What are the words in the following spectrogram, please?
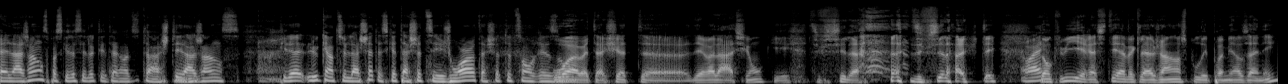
Euh, L'agence, parce que là, c'est là que tu étais rendu. Tu as acheté Mhm. l'agence. Puis là, lui, quand tu l'achètes, est-ce que tu achètes ses joueurs, tu achètes tout son réseau? Ouais, ben, t'achètes euh, des relations qui est difficile à, difficile à acheter. Ouais. Donc, lui, il est resté avec l'agence pour les premières années.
